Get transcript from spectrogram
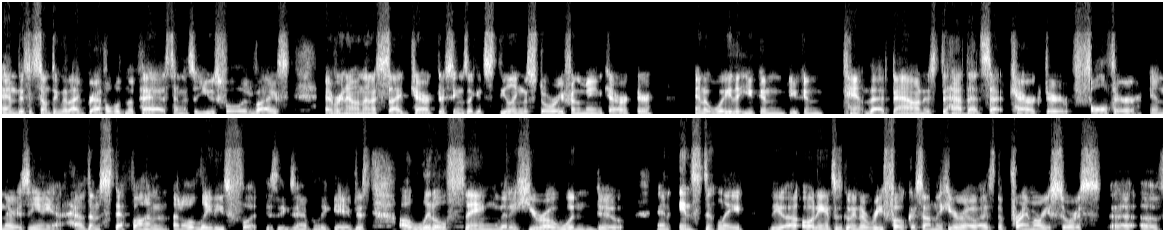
And this is something that i've grappled with in the past and it's a useful advice. Every now and then a side character seems like it's stealing the story from the main character and a way that you can you can tamp that down is to have that set character falter in their xenia. Have them step on an old lady's foot is the example he gave. Just a little thing that a hero wouldn't do. And instantly the uh, audience is going to refocus on the hero as the primary source uh, of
